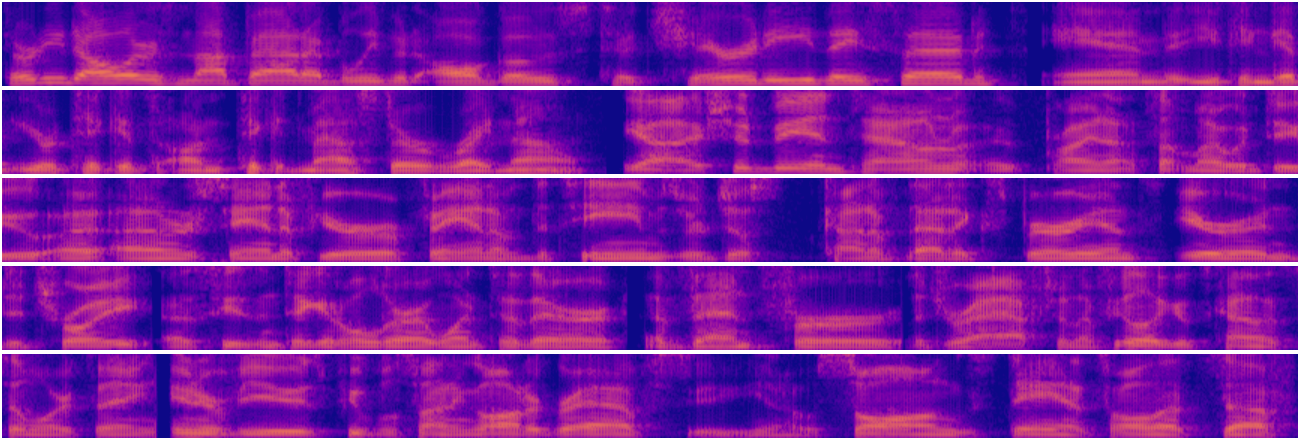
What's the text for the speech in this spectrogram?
$30 not bad. I believe it all goes to charity, they said. And you can get your tickets on Ticketmaster right now. Yeah, I should be in town. Uh, probably not something I would do. I, I, understand if you're a fan of the teams or just kind of that experience. Here in Detroit, a season ticket holder, I went to their event for the draft, and I feel like it's kind of a similar thing. Interviews, people signing autographs, you know, songs, dance, all that stuff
